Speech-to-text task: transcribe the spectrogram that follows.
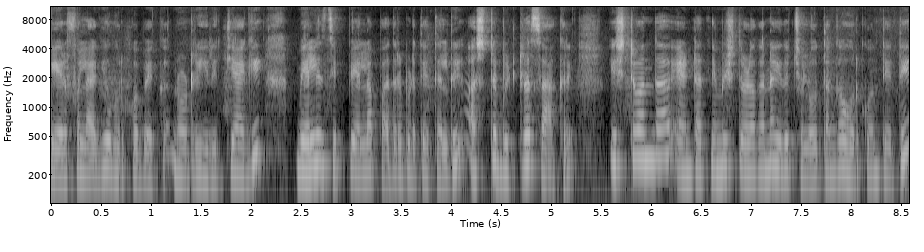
ಕೇರ್ಫುಲ್ಲಾಗಿ ಹುರ್ಕೋಬೇಕು. ನೋಡಿರಿ, ಈ ರೀತಿಯಾಗಿ ಮೇಲೆ ಸಿಪ್ಪೆ ಎಲ್ಲ ಪದ್ರ ಬಿಡ್ತೈತಲ್ರಿ. ಅಷ್ಟು ಬಿಟ್ಟರೆ ಸಾಕ್ರಿ. ಇಷ್ಟು ಒಂದು ಎಂಟು ಹತ್ತು ನಿಮಿಷದೊಳಗನ ಇದು ಚಲೋ ತಂಗ ಹುರ್ಕೊತೈತಿ.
